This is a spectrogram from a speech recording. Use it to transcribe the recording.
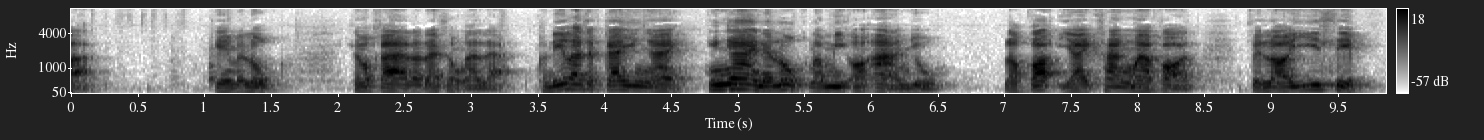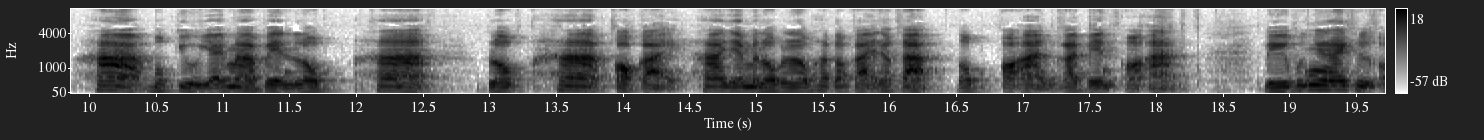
บาทโอเคไหมลูกสมการเราได้สองอันแล้วคราวนี้เราจะใกล้ยังไง ง่ายๆนะลูกเรามีออ่านอยู่ เราก็ย้ายข้างมาก่อน เป็นร้อยยี่สิบห้าบวกอยู่ย้ายมาเป็นลบห้า ลบห้ากอไก่ห้าย้ายมาลบแล้วลบห้ากอไก่เท่ากับลบออ่านก็กลายเป็นออ่าน หรือพูดง่ายๆคืออ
